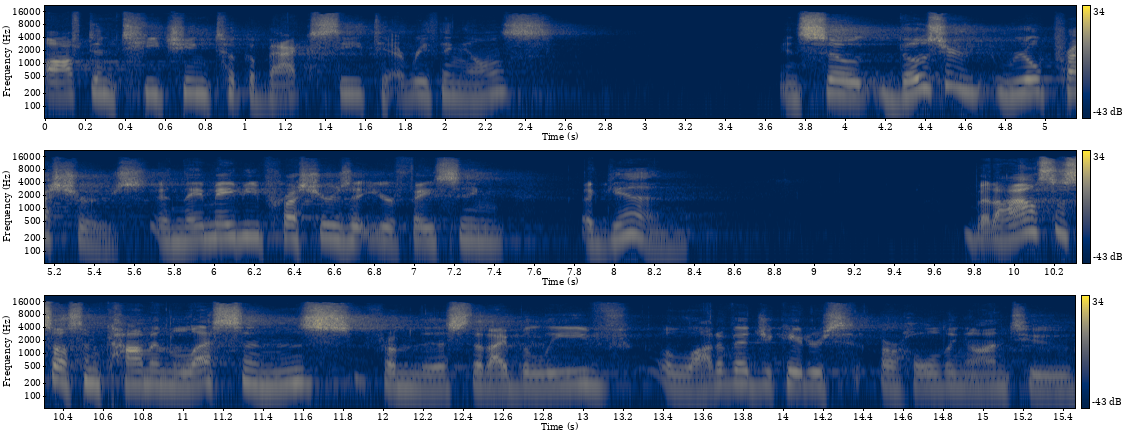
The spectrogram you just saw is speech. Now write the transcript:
often teaching took a backseat to everything else. And so, those are real pressures, and they may be pressures that you're facing again. But I also saw some common lessons from this that I believe a lot of educators are holding on to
